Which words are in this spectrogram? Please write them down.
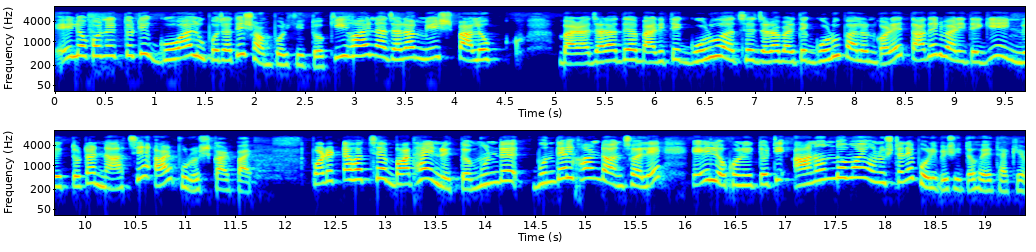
এই লোকনৃত্যটি গোয়াল উপজাতি সম্পর্কিত। কি হয় না, যারা মেষ পালক বা যারা বাড়িতে গরু আছে, যারা বাড়িতে গরু পালন করে, তাদের বাড়িতে গিয়ে এই নৃত্যটা নাচে আর পুরস্কার পায়। পরেরটা হচ্ছে বাধাই নৃত্য। মুন্ডে, বুন্দেলখণ্ড অঞ্চলে এই লোকনৃত্যটি আনন্দময় অনুষ্ঠানে পরিবেশিত হয়ে থাকে।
